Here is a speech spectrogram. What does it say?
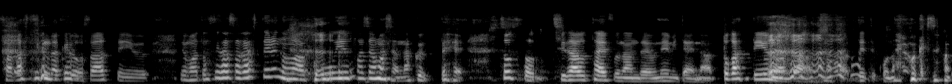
探してんだけどさっていう。でも私が探してるのはこういうパジャマじゃなくって、ちょっと違うタイプなんだよねみたいな。とかっていうのはさ、なんか出てこないわけじゃん。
